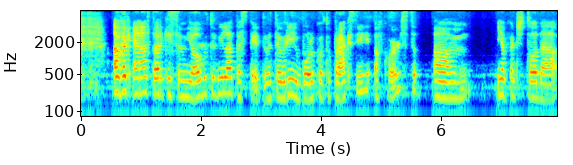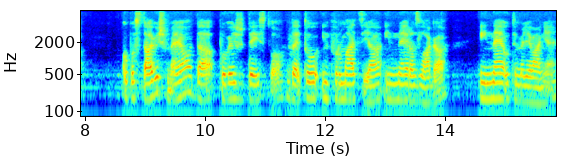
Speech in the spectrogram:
Ampak ena stvar, ki sem jo ugotovila, pa spet v teoriji bolj kot v praksi, of course, um, je pač to, da ko postaviš mejo, da poveš dejstvo, da je to informacija in ne razlaga in ne utemeljevanje.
